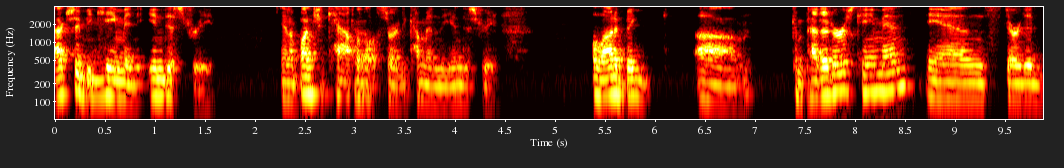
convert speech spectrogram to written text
actually Mhm. became an industry, and a bunch of capital started to come in the industry. A lot of big um, competitors came in and started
